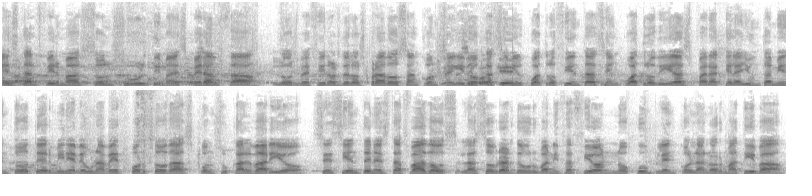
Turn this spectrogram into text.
Estas firmas son su última esperanza. Los vecinos de Los Prados han conseguido casi 1.400 en cuatro días para que el ayuntamiento termine de una vez por todas con su calvario. Se sienten estafados. Las obras de urbanización no cumplen con la normativa.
